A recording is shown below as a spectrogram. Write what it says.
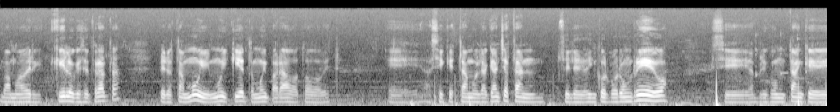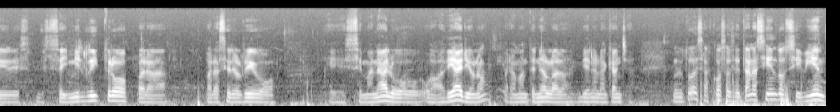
vamos a ver qué es lo que se trata, pero está muy, muy quieto, muy parado todo, ¿viste? Eh, así que estamos, la cancha están, se le incorporó un riego, se aplicó un tanque de 6.000 litros para, para hacer el riego eh, semanal o, a diario, ¿no? para mantenerla bien en la cancha. Bueno, todas esas cosas se están haciendo, si bien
